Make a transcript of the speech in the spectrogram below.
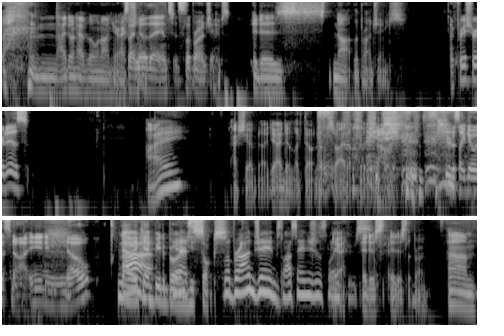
I don't have the one on here. because I know the answer. It's LeBron James. it is not LeBron James. I'm pretty sure it is. I actually have no idea. I didn't look that one up, so I don't really know. You're just like, no, it's not. You didn't even know. no, Ah, it can't be LeBron. He sucks. LeBron James, Los Angeles Lakers. Yeah, it is. It is LeBron. Um,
